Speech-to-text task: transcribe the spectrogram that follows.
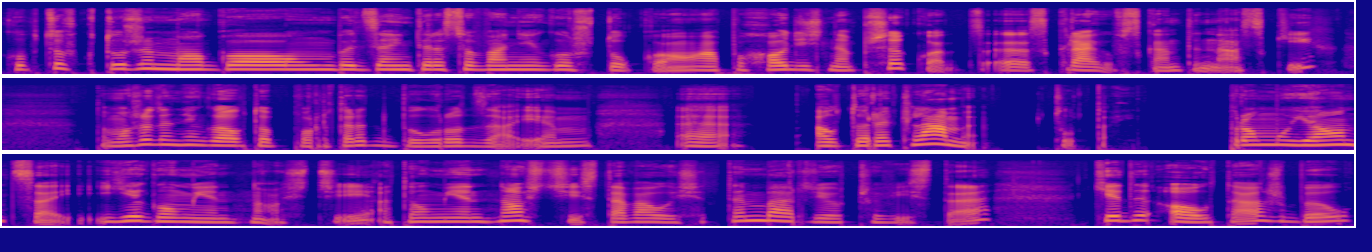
kupców, którzy mogą być zainteresowani jego sztuką, a pochodzić na przykład e, z krajów skandynawskich, to może ten jego autoportret był rodzajem e, autoreklamy tutaj promującej jego umiejętności, a te umiejętności stawały się tym bardziej oczywiste, kiedy ołtarz był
